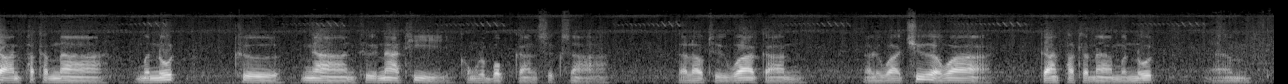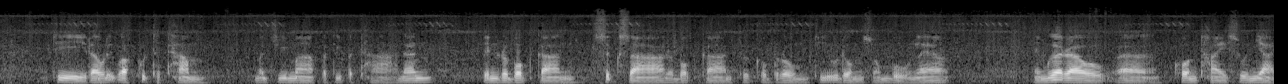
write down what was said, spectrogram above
การพัฒนามนุษย์คืองานคือหน้าที่ของระบบการศึกษา และเราถือว่าการหรือว่าเชื่อว่าการพัฒนามนุษย์ที่เราเรียกว่าพุทธธรรม มัชฌิมาปฏิปทานั้นเป็นระบบการศึกษาระบบการฝึกอบรมที่อุดมสมบูรณ์แล้ว ในเมื่อเราคนไทยส่วนใหญ่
